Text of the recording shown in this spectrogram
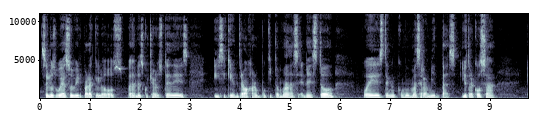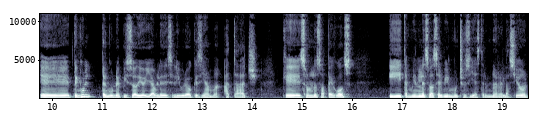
se los voy a subir para que los puedan escuchar ustedes y si quieren trabajar un poquito más en esto pues tengan como más herramientas y otra cosa eh, tengo, un, tengo un episodio y hablé de ese libro que se llama Attach que son los apegos y también les va a servir mucho si ya están en una relación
